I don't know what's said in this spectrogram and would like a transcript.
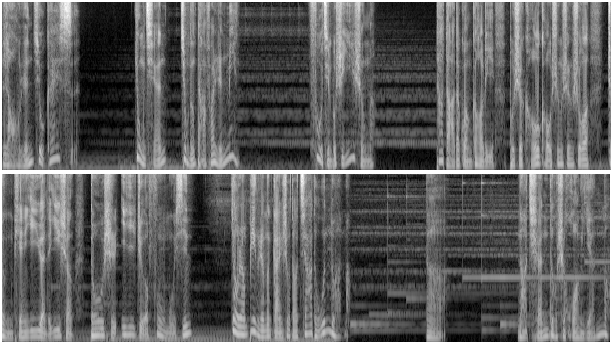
老人就该死，用钱就能打发人命？父亲不是医生吗？他打的广告里不是口口声声说正天医院的医生都是医者父母心，要让病人们感受到家的温暖吗？那……那全都是谎言吗？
